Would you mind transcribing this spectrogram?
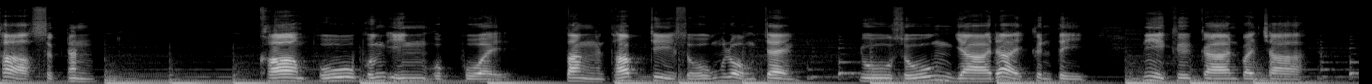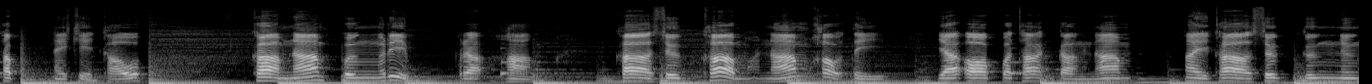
ข้าศึกนั้น ข้ามภูพึงอิงหุบพวย ตั้งทัพที่สูงโล่งแจ้ง อยู่สูงอย่าได้ขึ้นตี นี่คือการบัญชาทัพในเขตเขา ข้ามน้ำพึงรีบพระห่างข้าศึกข้ามน้ำเข้าตี อย่าออกปะทะกลางน้ำให้ข้าศึกกึ่งหนึ่ง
